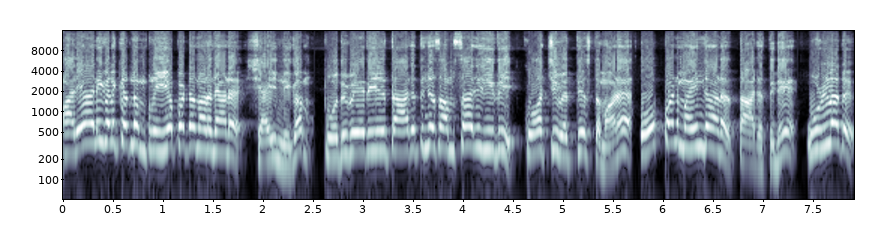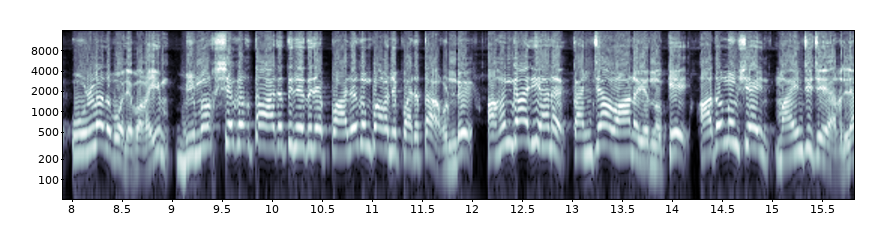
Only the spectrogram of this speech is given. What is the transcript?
മലയാളികൾക്കെന്നും പ്രിയപ്പെട്ട നടനാണ് ഷൈൻ നിഗം. പൊതുവേദിയിൽ താരത്തിന്റെ സംസാര രീതി കുറച്ച് വ്യത്യസ്തമാണ്. ഓപ്പൺ മൈൻഡാണ് താരത്തിന്. ഉള്ളത് ഉള്ളതുപോലെ പറയും. വിമർശകർ താരത്തിനെതിരെ പലതും പറഞ്ഞ് പരത്താറുണ്ട്. അഹങ്കാരിയാണ് കഞ്ചാവാണ് എന്നൊക്കെ. അതൊന്നും ഷൈൻ മൈൻഡ് ചെയ്യാറില്ല.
